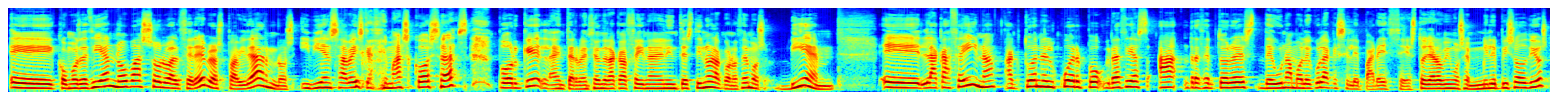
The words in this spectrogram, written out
eh, como os decía, no va solo al cerebro a espabilarnos. Y bien sabéis que hace más cosas porque la intervención de la cafeína en el intestino la conocemos bien. Eh, la cafeína actúa en el cuerpo gracias a receptores de una molécula que se le parece. Esto ya lo vimos en mil episodios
